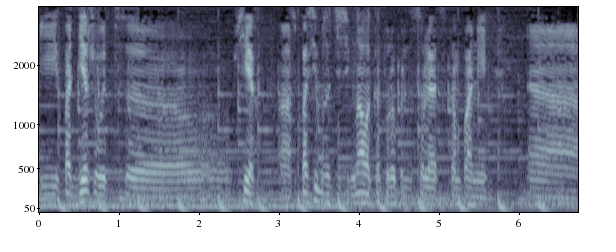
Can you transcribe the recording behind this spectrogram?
и поддерживает всех. Спасибо за те сигналы, которые предоставляются компанией. Э,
